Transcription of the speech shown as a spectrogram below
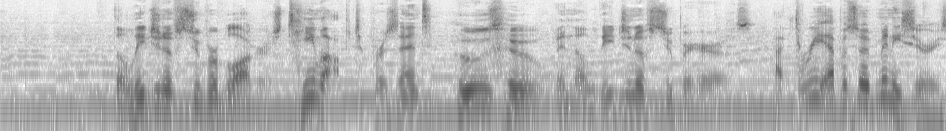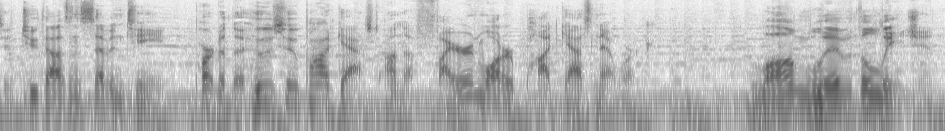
The Legion of Superbloggers team up to present Who's Who in the Legion of Superheroes, a three episode miniseries in 2017, part of the Who's Who podcast on the Fire and Water Podcast Network. Long live the Legion.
